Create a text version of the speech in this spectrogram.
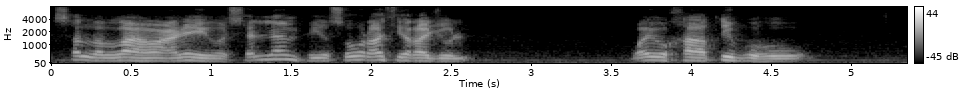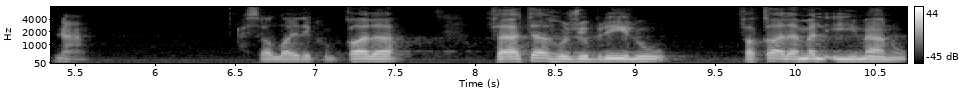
صلى الله عليه وسلم في صورة رجل ويخاطبه. نعم. أحسن الله إليكم. قال فأتاه جبريل فقال ما الإيمان؟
